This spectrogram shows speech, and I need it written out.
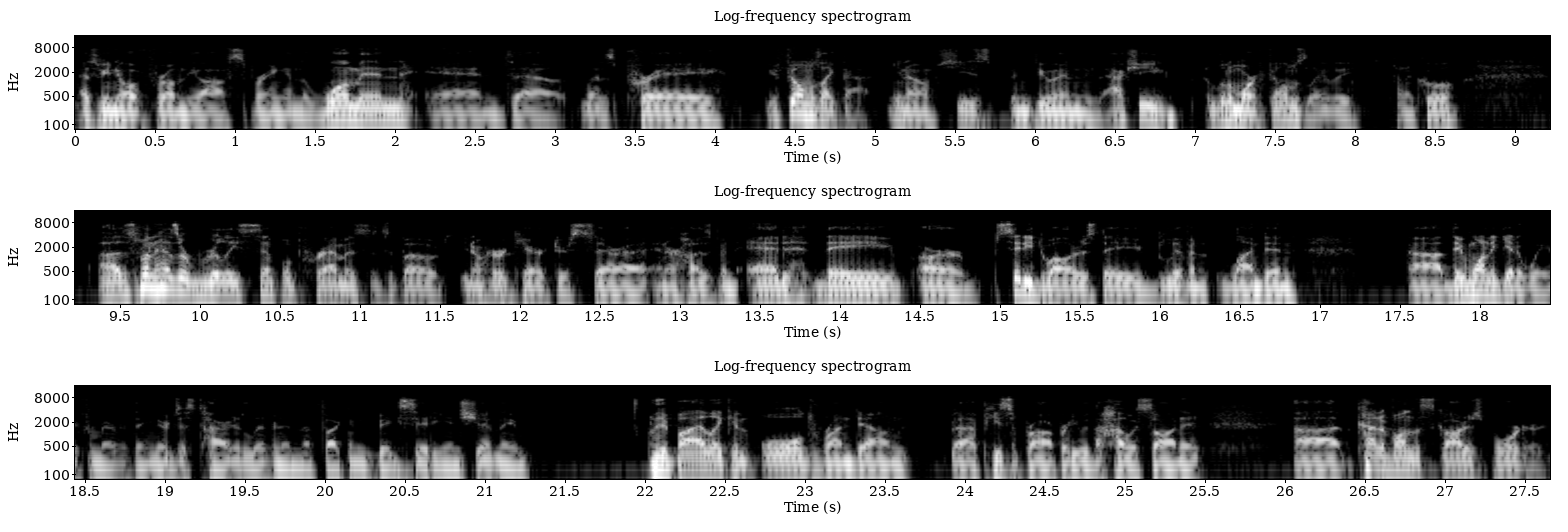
as we know from The Offspring and The Woman and uh, Let Us Prey. Films like that. You know, she's been doing actually a little more films lately. It's kind of cool. Uh, this one has a really simple premise. It's about you know her character Sarah and her husband Ed. They are city dwellers. They live in London. Uh, they want to get away from everything. They're just tired of living in the fucking big city and shit. And they they buy like an old rundown uh, piece of property with a house on it, uh, kind of on the Scottish border.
